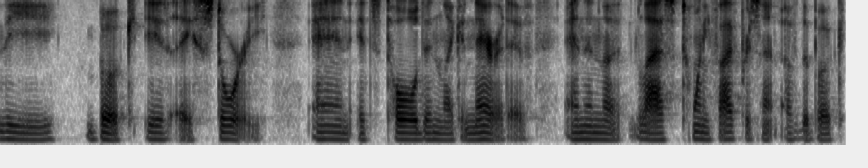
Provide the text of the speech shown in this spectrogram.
the book is a story and it's told in like a narrative. And then the last 25% of the book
